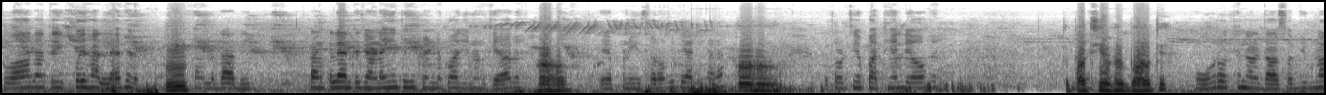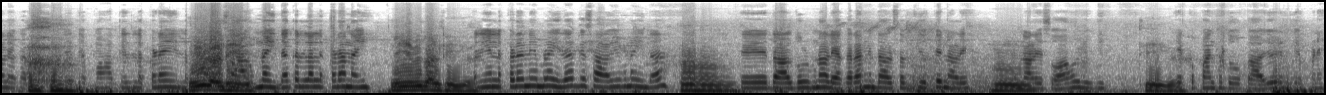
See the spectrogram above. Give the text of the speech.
ਸਵਾਹ ਦਾ ਤੇ ਇੱਕੋ ਹੀ ਹੱਲ ਹੈ ਫਿਰ। ਹੂੰ। ਤੁਹਾਨੂੰ ਦੱਸ ਦੇ ਕਣਕ ਲੈਣ ਤੇ ਜਾਣਾ ਹੀ ਤੁਸੀਂ ਪਿੰਡ ਭਾਜੀ ਨੂੰ ਕਿਹਾ ਵਾ। ਆਹੋ। ਤੇ ਆਪਣੀ ਸਰੋਂ ਵੀ ਲਿਆਣੀ ਹੈ ਨਾ। ਹਾਂ ਹਾਂ। ਤੇ ਜਿਹੀਆਂ ਪਾਥੀਆਂ ਲਿਆਓ ਫਿਰ। ਤੇ ਪਾਥੀਆਂ ਫਿਰ ਬਾਲ ਕੇ। ਹੋਰ ਉੱਥੇ ਨਾਲ ਦਾਲ ਸਬਜ਼ੀ ਬਣਾ ਲਿਆ ਕਰਾਂਗੇ। ਤੇ ਆਪਾਂ ਅੱਗੇ ਲੱਕੜਾਂ ਹੀ ਇਹ ਗੱਲ ਠੀਕ। ਸਾਗ ਬਣਾਈਦਾ ਕੱਲਾ ਲੱਕੜਾਂ ਨਹੀਂ। ਨਹੀਂ ਇਹ ਵੀ ਗੱਲ ਠੀਕ ਹੈ। ਕੱਲੀਆਂ ਲੱਕੜਾਂ ਨੇ ਬਣਾਈਦਾ ਅੱਗੇ ਸਾਗ ਹੀ ਬਣਾਈਦਾ। ਹਾਂ ਹਾਂ। ਤੇ ਦਾਲ ਦੂਲ ਬਣਾ ਲਿਆ ਕਰਾਂਗੇ ਦਾਲ ਸਬਜ਼ੀ ਉੱਤੇ ਨਾਲੇ। ਹੂੰ। ਨਾਲੇ ਸਵਾਹ ਹੋ ਜੂਗੀ। ਠੀਕ ਹੈ। ਇੱਕ ਪੰਥ ਦੋ ਕਾਜ ਹੋ ਜਾਣਗੇ ਆਪਣੇ।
